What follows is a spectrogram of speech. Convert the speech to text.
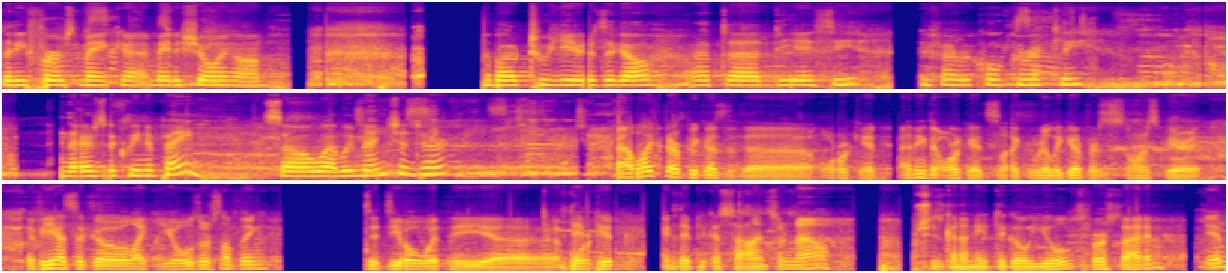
that he first make uh, made a showing on about two years ago at uh, DAC, if I recall correctly. And there's the Queen of Pain. So uh, we mentioned her. I like her because of the Orchid. I think the Orchid's like really good versus Storm Spirit. If he has to go like Euls or something to deal with the uh, If they, Orchid, pick, if they pick a silencer now, she's gonna need to go Eul's first item. yep.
